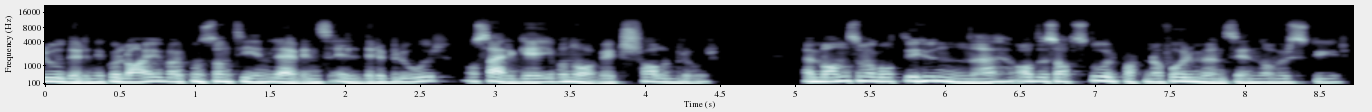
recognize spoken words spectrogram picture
Broder Nikolai var Konstantin Levins eldre bror og Sergej Ivanovitsjs halvbror, en mann som var gått i hundene og hadde satt storparten av formuen sin over styr.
